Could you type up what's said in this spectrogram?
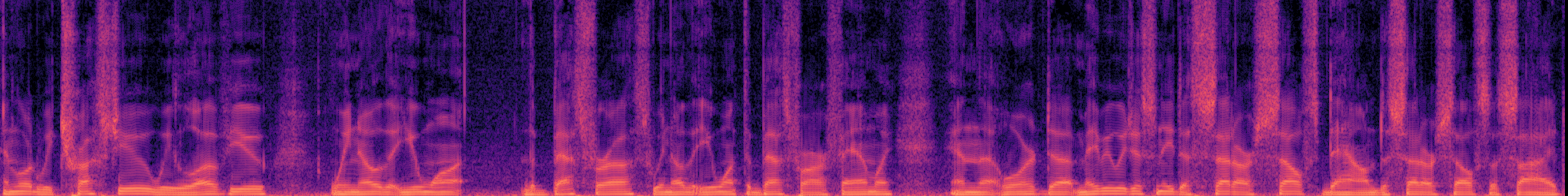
And Lord, we trust you. We love you. We know that you want the best for us. We know that you want the best for our family. And that, Lord, uh, maybe we just need to set ourselves down, to set ourselves aside,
